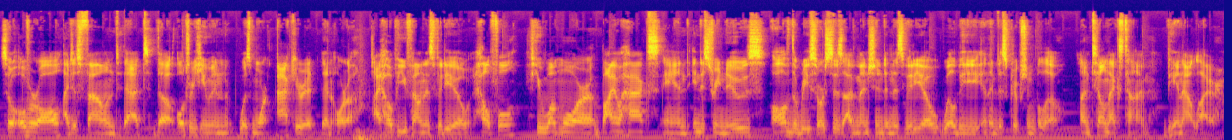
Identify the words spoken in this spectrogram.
So overall, I just found that the Ultrahuman was more accurate than Oura. I hope you found this video helpful. If you want more biohacks and industry news, all of the resources I've mentioned in this video will be in the description below. Until next time, be an outlier.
